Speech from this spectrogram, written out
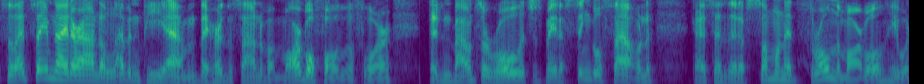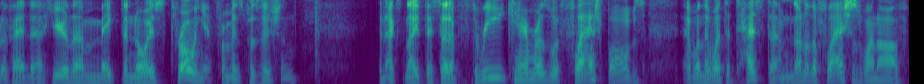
so that same night around 11 p.m., they heard the sound of a marble fall to the floor. Didn't bounce or roll, it just made a single sound. Guy said that if someone had thrown the marble, he would have had to hear them make the noise throwing it from his position. The next night, they set up three cameras with flash bulbs, and when they went to test them, none of the flashes went off.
